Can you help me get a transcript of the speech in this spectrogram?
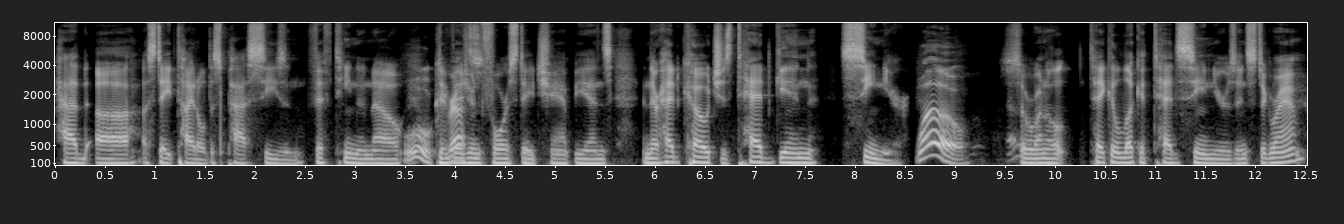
had uh, a state title this past season, fifteen and zero, Ooh, congrats. Division Four state champions, and their head coach is Ted Ginn Senior. Whoa. So we're gonna take a look at Ted Senior's Instagram.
